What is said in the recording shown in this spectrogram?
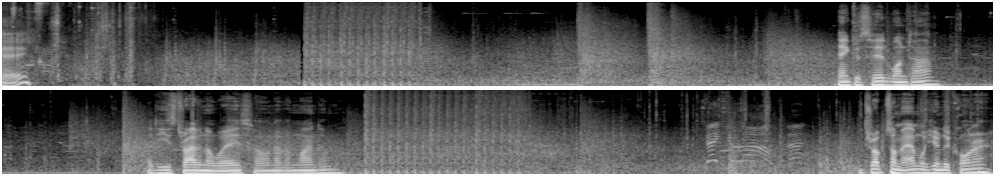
Okay. Tank is hit one time. But he's driving away, so never mind him. Take your arm, man. He dropped some ammo here in the corner.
